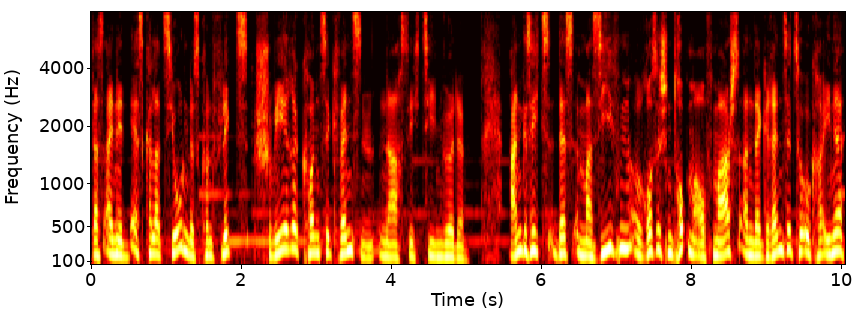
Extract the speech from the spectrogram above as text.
dass eine Deeskalation des Konflikts schwere Konsequenzen nach sich ziehen würde. Angesichts des massiven russischen Truppenaufmarschs an der Grenze zur Ukraine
